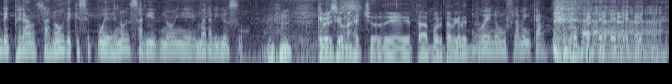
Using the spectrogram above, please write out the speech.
de esperanza, ¿no? De que se puede, ¿no? Salir, ¿no? Y es maravilloso. ¿Qué versión has hecho de esta puerta violeta? Bueno, muy flamenca.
